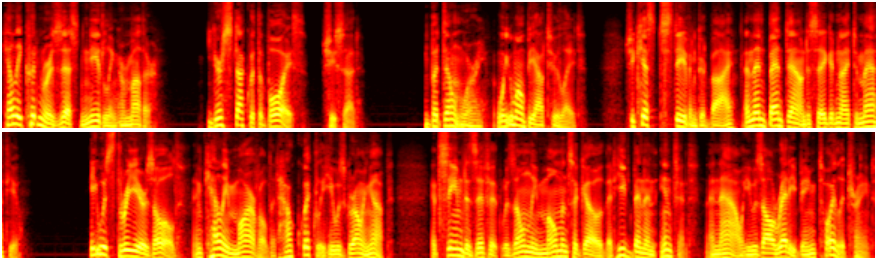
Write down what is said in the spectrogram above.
Kelly couldn't resist needling her mother. You're stuck with the boys, she said. But don't worry, we won't be out too late. She kissed Stephen goodbye and then bent down to say goodnight to Matthew. He was three years old, and Kelly marveled at how quickly he was growing up. It seemed as if it was only moments ago that he'd been an infant, and now he was already being toilet trained.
